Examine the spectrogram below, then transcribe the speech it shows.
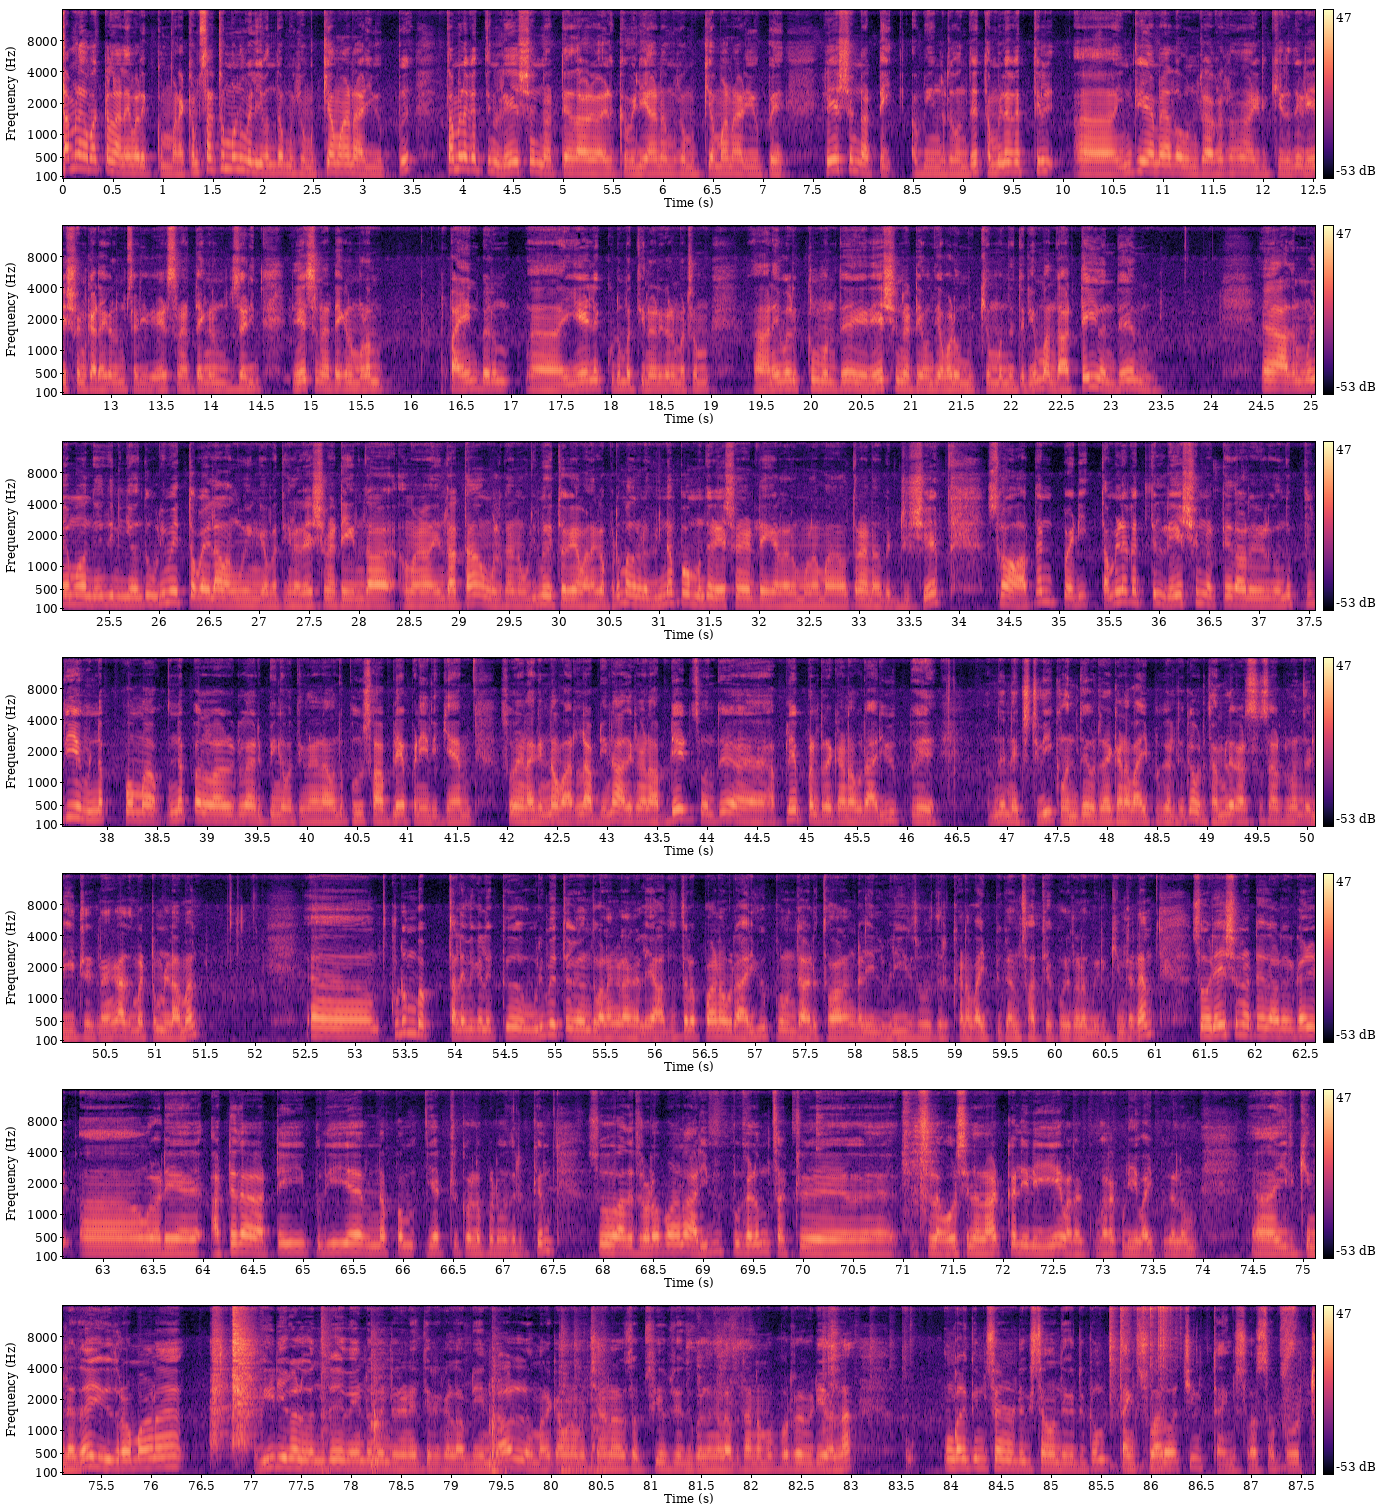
தமிழக மக்கள் அனைவருக்கும் வணக்கம். சற்று முன் வெளிவந்த மிக முக்கியமான அறிவிப்பு தமிழகத்தின் ரேஷன் அட்டைதாரர்களுக்கு வெளியான மிக முக்கியமான அறிவிப்பு ரேஷன் அட்டை அப்படிங்கிறது வந்து தமிழகத்தில் இன்றியமையாத ஒன்றாக தான் இருக்கிறது. ரேஷன் கடைகளும் சரி ரேஷன் அட்டைகளும் சரி ரேஷன் அட்டைகள் மூலம் பயன்பெறும் ஏழு ஏழை குடும்பத்தினர்கள் மற்றும் அனைவருக்கும் வந்து ரேஷன் அட்டை வந்து எவ்வளோ முக்கியம் வந்து தெரியும். அந்த அட்டை வந்து அதன் மூலயமா வந்து நீங்கள் வந்து உரிமைத் தொகையெல்லாம் வாங்குவீங்க பார்த்தீங்களா ரேஷன் அட்டை இருந்தால் இருந்தால் தான் உங்களுக்கு அந்த உரிமைத் தொகை வழங்கப்படும். அதனோட விண்ணப்பம் வந்து ரேஷன் அட்டைகள் மூலமாக தான் நடைபெற்றுச்சு. ஸோ அதன்படி தமிழகத்தில் ரேஷன் அட்டைதாரர்களுக்கு வந்து புதிய விண்ணப்பமாக விண்ணப்பதாரர்களாக இருப்பீங்க பார்த்தீங்களா நான் வந்து புதுசாக அப்ளை பண்ணியிருக்கேன். ஸோ எனக்கு இன்னும் வரல அப்படின்னா அதுக்கான அப்டேட்ஸ் வந்து அப்ளை பண்ணுறதுக்கான ஒரு அறிவிப்பு வந்து நெக்ஸ்ட் வீக் வந்து விடுறதுக்கான வாய்ப்புகள் இருக்குது ஒரு தமிழக அரசு சார்பில் வந்து வெளியிட்டிருக்கிறாங்க. அது மட்டும் இல்லாமல் குடும்ப தலைவிகளுக்கு உரிமைத்தொகை வந்து வழங்குறாங்க இல்லையா? அது தொடர்பான ஒரு அறிவிப்பு வந்து அடுத்த வாரங்களில் வெளியிடுவதற்கான வாய்ப்புகளும் சாத்தியக்கூறுகளும் இருக்கின்றன. ஸோ ரேஷன் அட்டைதாரர்கள் அவங்களுடைய அட்டைதார அட்டை புதிய விண்ணப்பம் ஏற்றுக்கொள்ளப்படுவதற்கு ஸோ அது தொடர்பான அறிவிப்புகளும் சற்று சில ஒரு சில நாட்களிலேயே வர வரக்கூடிய வாய்ப்புகளும் இருக்கின்றது இது தொடர்பான வீடியோக்கள் வந்து வேண்டும் என்று நினைத்தீர்கள் அப்படின்றால் மறக்காமல் நம்ம சேனலை சப்ஸ்கிரைப் செய்து கொள்ளுங்கள். அப்போ தான் நம்ம போடுற வீடியோவெல்லாம் உங்களுக்கு இன்ஸ்டன்ட் நோட்டிஃபிகேஷன் வந்துக்கிட்டு இருக்கும். தேங்க்ஸ் ஃபார் வாட்சிங் தேங்க்ஸ் ஃபார் சப்போர்ட்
